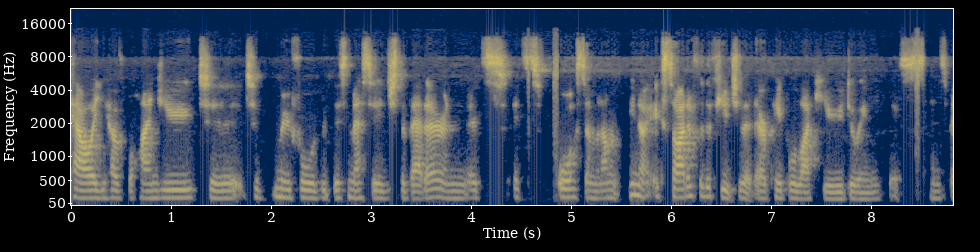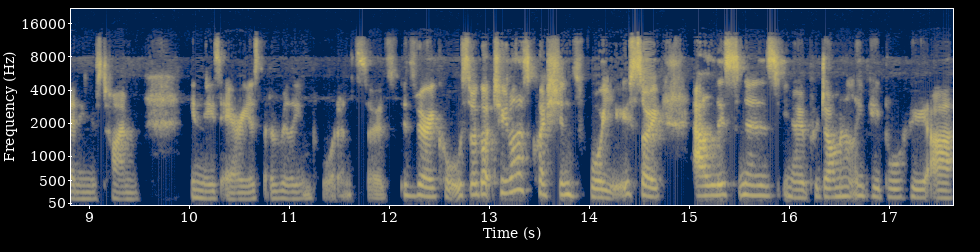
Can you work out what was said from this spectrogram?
power you have behind you to to move forward with this message the better and it's it's awesome and i'm you know excited for the future that there are people like you doing this and spending this time in these areas that are really important so it's, it's very cool. So i've got two last questions for you. So our listeners you know predominantly people who are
